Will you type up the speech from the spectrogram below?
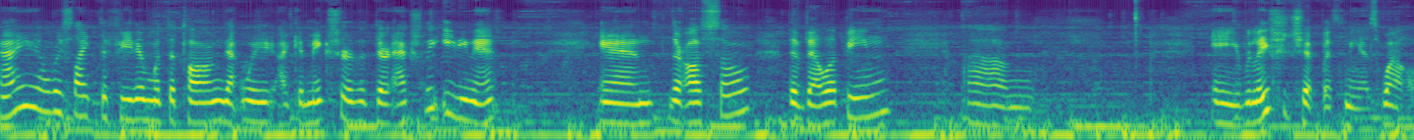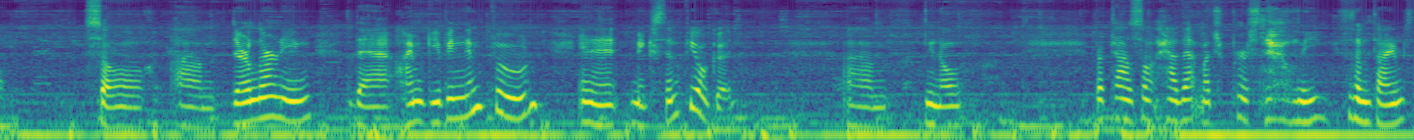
I always like to feed them with the tong. That way I can make sure that they're actually eating it. And they're also developing um, a relationship with me as well. So um, they're learning that I'm giving them food and it makes them feel good. Um, you know, reptiles don't have that much personality sometimes.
